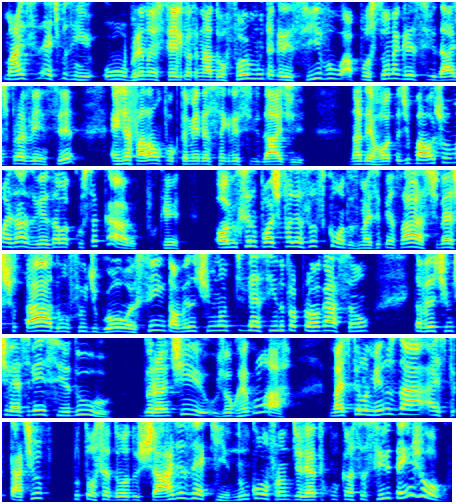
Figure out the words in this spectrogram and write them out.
Mas é tipo assim, o Brandon Staley, que é o treinador, foi muito agressivo, apostou na agressividade para vencer. A gente vai falar um pouco também dessa agressividade na derrota de Baltimore, mas às vezes ela custa caro, porque Óbvio que você não pode fazer essas contas, mas você pensar, ah, se tivesse chutado um field goal assim, talvez o time não tivesse ido para prorrogação, talvez o time tivesse vencido durante o jogo regular. Mas pelo menos dá a expectativa pro torcedor do Chargers é que num confronto direto com o Kansas City tem jogo.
